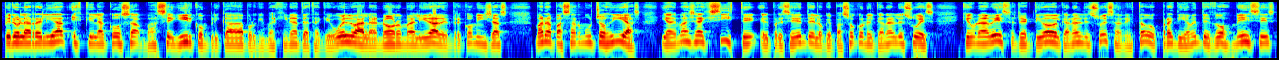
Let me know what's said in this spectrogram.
pero la realidad es que la cosa va a seguir complicada porque imagínate hasta que vuelva a la normalidad, entre comillas, van a pasar muchos días y además ya existe el precedente de lo que pasó con el canal de Suez, que una vez reactivado el canal de Suez han estado prácticamente dos meses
